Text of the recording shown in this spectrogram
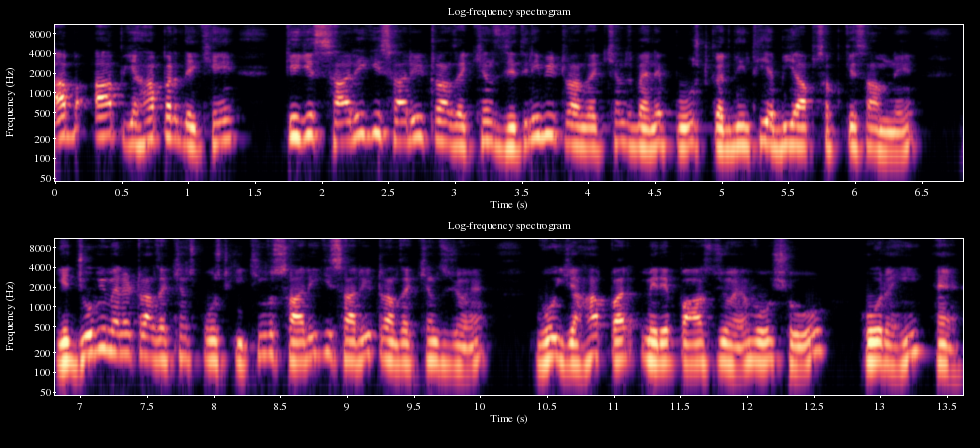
अब आप यहाँ पर देखें कि ये सारी की सारी ट्रांजेक्शन जितनी भी ट्रांजेक्शन मैंने पोस्ट कर दी थी अभी आप सबके सामने, ये जो भी मैंने ट्रांजेक्शन पोस्ट की थी, वो सारी की सारी ट्रांजेक्शन जो हैं, वो यहाँ पर मेरे पास जो है, वो शो हो रही हैं।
